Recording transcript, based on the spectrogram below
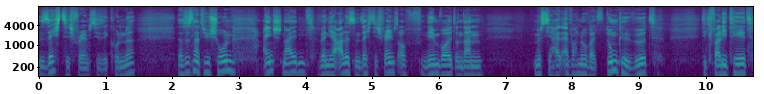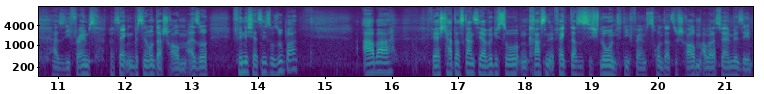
60 Frames die Sekunde. Das ist natürlich schon einschneidend, wenn ihr alles in 60 Frames aufnehmen wollt und dann müsst ihr halt einfach nur, weil es dunkel wird, die Qualität, also die Frames per Second ein bisschen runterschrauben. Also finde ich jetzt nicht so super, aber Vielleicht hat das Ganze ja wirklich so einen krassen Effekt, dass es sich lohnt, die Frames runterzuschrauben, aber das werden wir sehen.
